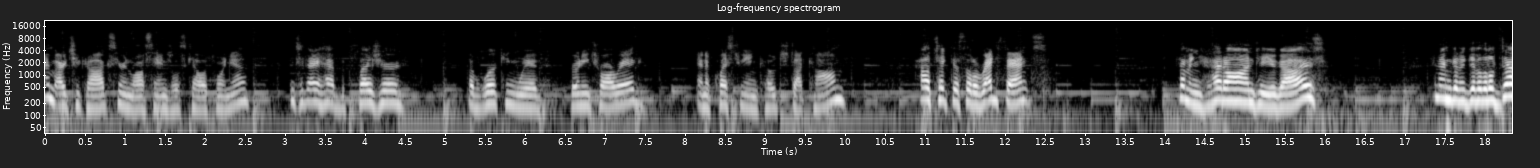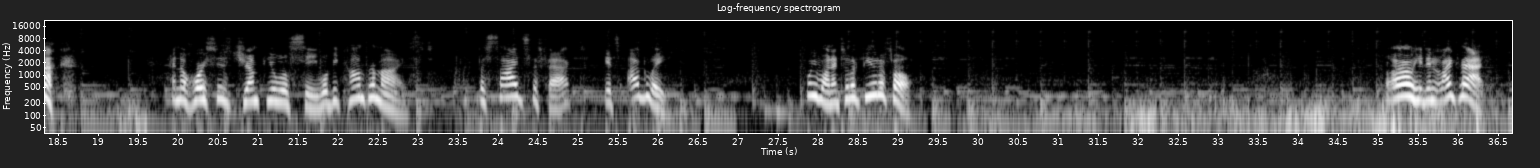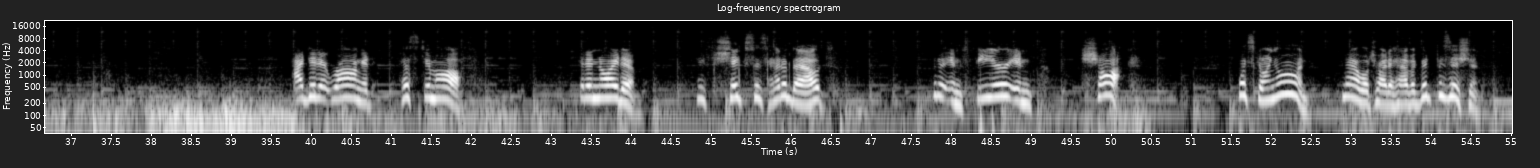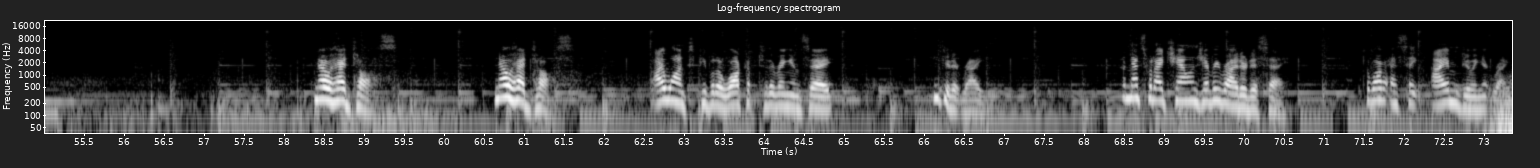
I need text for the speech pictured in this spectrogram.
I'm Archie Cox here in Los Angeles, California, and today I have the pleasure of working with Bernie Traurig and EquestrianCoach.com. I'll take this little red fence coming head on to you guys, and I'm going to give a little duck. And the horse's jump you will see will be compromised, besides the fact it's ugly. We want it to look beautiful. Oh, he didn't like that. I did it wrong. It pissed him off. It annoyed him. He shakes his head about in fear, in shock. What's going on? Now we'll try to have a good position. No head toss. No head toss. I want people to walk up to the ring and say, he did it right. And that's what I challenge every rider to say. To walk and say, I am doing it right.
